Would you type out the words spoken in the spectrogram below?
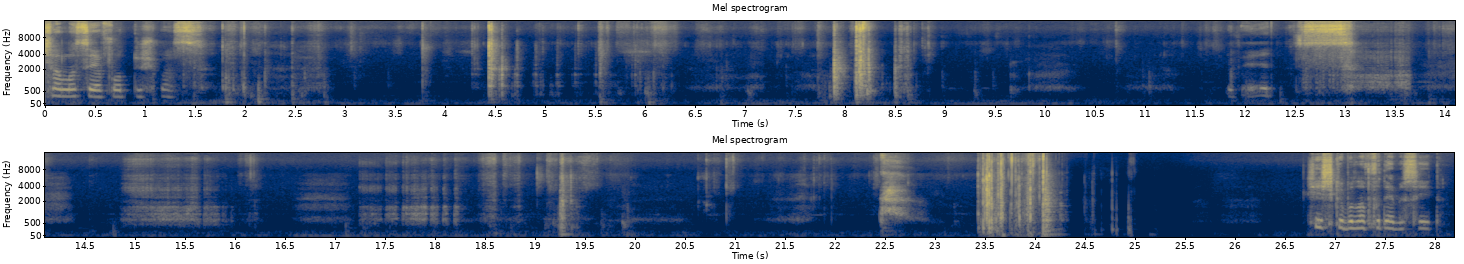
İnşallah seyfot düşmez. Evet. Keşke bu lafı demeseydim.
